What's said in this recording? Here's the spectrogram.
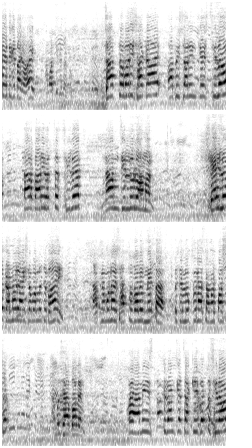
এই দিকে তাকাও, এই আমার দিকে তাকাও। যাত্রাবাড়ি শাখায় অফিসার ইন ক্যাশ ছিল, তার বাড়ি হচ্ছে সিলেট, নাম জিল্লুর রহমান। সেই লোক আমার আইসা বলল যে, ভাই, আপনি মনে হয় ছাত্র দলের নেতা, ওই যে লোকজন আছে আমার পাশে? হ্যাঁ বলেন। আমি ইসলামী ব্যাংকে চাকরি করতেছিলাম,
